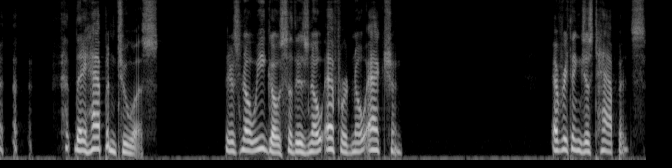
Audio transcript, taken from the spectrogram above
they happen to us. There's no ego, so there's no effort, no action. Everything just happens.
